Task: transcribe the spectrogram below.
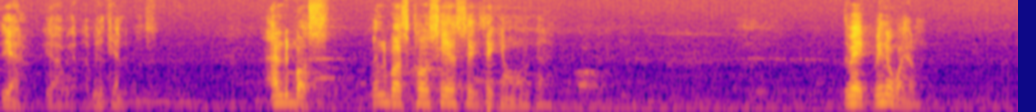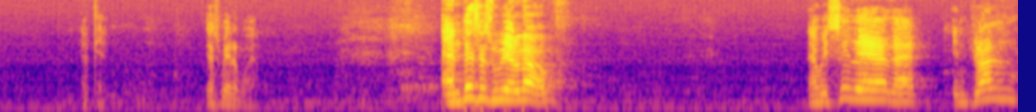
Yeah, yeah, we got a wheelchair in the bus. And the bus. When the bus close here, so take him on. Okay. Wait, wait a while. Okay. Just wait a while. And this is real love. And we see there that in John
